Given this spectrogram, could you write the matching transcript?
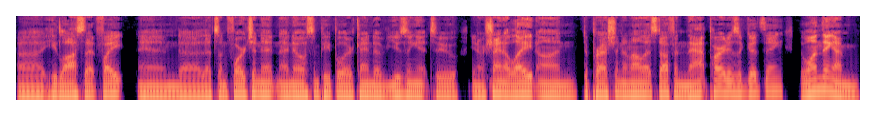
uh, he lost that fight and uh, that's unfortunate. And I know some people are kind of using it to, you know, shine a light on depression and all that stuff. And that part is a good thing. The one thing I'm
